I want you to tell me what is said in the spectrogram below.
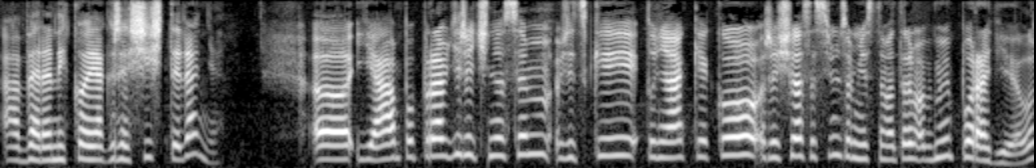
A Bereniko, jak řešíš ty daně? Uh, já popravdě řečeno jsem vždycky to nějak jako řešila se svým zaměstnavatelem, aby mi poradil,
